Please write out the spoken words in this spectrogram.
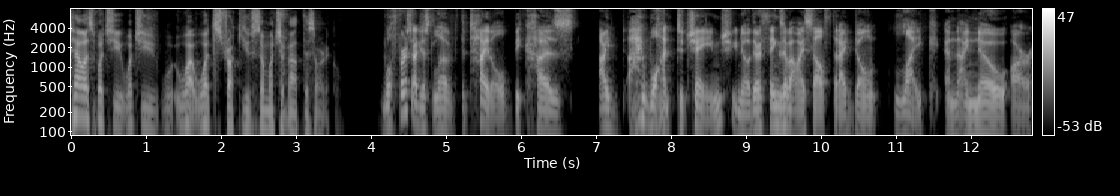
Tell us what you what you what what struck you so much about this article. Well, first, I just loved the title because I I want to change. You know, there are things about myself that I don't like, and I know are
